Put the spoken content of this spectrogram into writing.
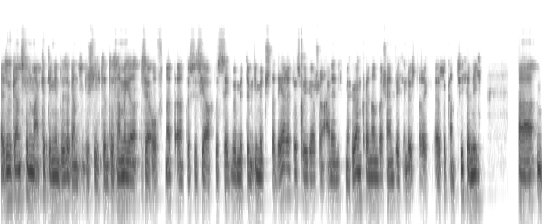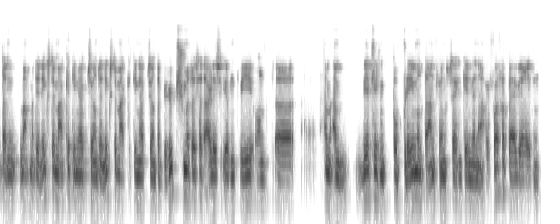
Es ist ganz viel Marketing in dieser ganzen Geschichte und das haben wir ja sehr oft. Nicht? Äh, das ist ja auch dasselbe mit dem Image der Lehre, das wir ja schon alle nicht mehr hören können, wahrscheinlich in Österreich, also ganz sicher nicht. Äh, und dann machen wir die nächste Marketingaktion, die nächste Marketingaktion, dann behübschen wir das halt alles irgendwie und äh, am, am wirklichen Problem unter Anführungszeichen gehen wir nach wie vor vorbei. Wir reden,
